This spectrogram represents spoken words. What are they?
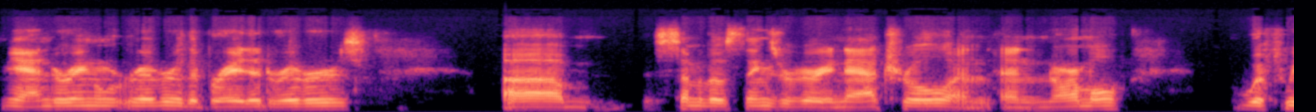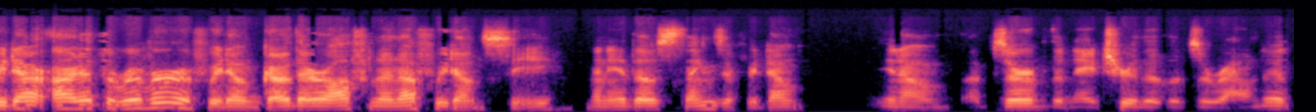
meandering river, the braided rivers. Um, some of those things are very natural and, and normal. If we don't, aren't at the river, if we don't go there often enough, we don't see many of those things. If we don't, you know, observe the nature that lives around it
